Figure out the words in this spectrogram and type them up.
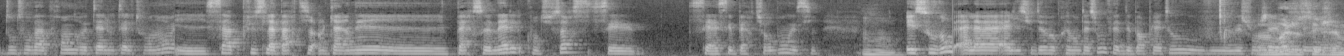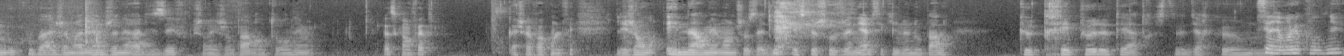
dont on va prendre tel ou tel tournant. Et ça, plus la partie incarnée et personnelle, quand tu sors, c'est assez perturbant aussi. Mm. Et souvent, à l'issue des représentations, vous faites des bords plateaux où vous échangez. Euh, moi, je sais que j'aime beaucoup, j'aimerais bien le généraliser, il faut que j'en parle en tournée. Parce qu'en fait, à chaque fois qu'on le fait, les gens ont énormément de choses à dire. Et ce que je trouve génial, c'est qu'ils ne nous parlent que très peu de théâtre. C'est-à-dire que. C'est vraiment le contenu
